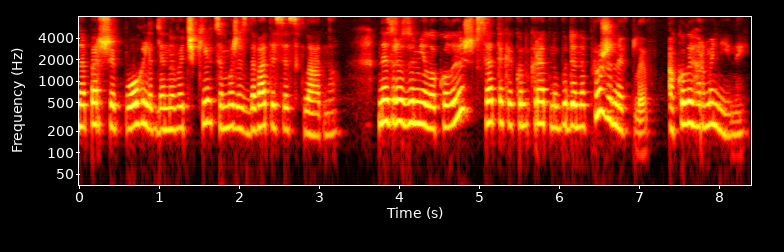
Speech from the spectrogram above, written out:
на перший погляд для новачків це може здаватися складно. Незрозуміло, коли ж все-таки конкретно буде напружений вплив, а коли гармонійний.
